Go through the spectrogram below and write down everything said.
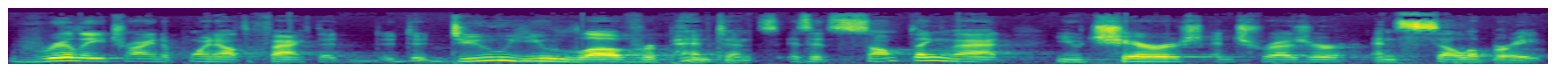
really trying to point out the fact that do you love repentance? Is it something that you cherish and treasure and celebrate?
